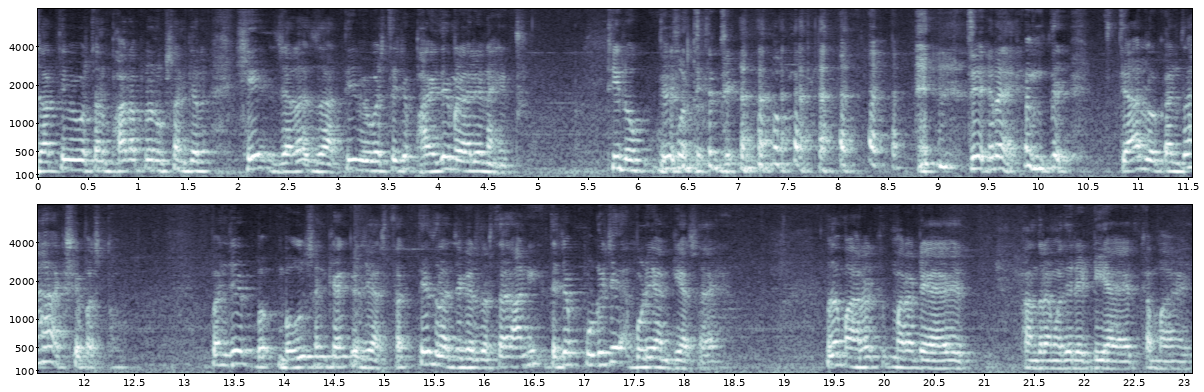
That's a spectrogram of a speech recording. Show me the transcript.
जाती व्यवस्थानं फार आपलं नुकसान केलं हे ज्याला जाती व्यवस्थेचे फायदे मिळाले नाहीत ती लोक ते- उपटतात. ते खरं आहे. ते- त्या लोकांचा हा आक्षेप असतो पण जे ब बहुसंख्याक जे असतात तेच राज्य करत असतात आणि त्याच्या पुढेचे पुढे आणखी असं आहे आता महाराष्ट्रात मराठे आहेत आंध्रामध्ये रेड्डी आहेत कम्मा आहेत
